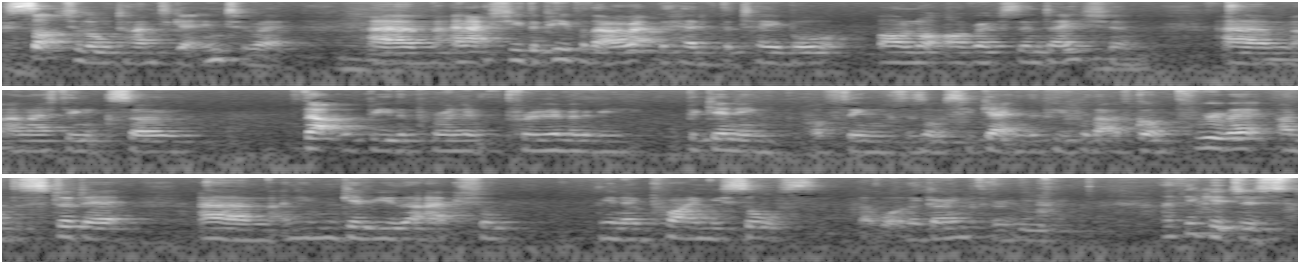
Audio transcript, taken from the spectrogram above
such a long time to get into it. Mm-hmm. Um, and actually, the people that are at the head of the table are not our representation. Um, and I think so that would be the preliminary beginning of things is obviously getting the people that have gone through it, understood it, um, and who can give you the actual, you know, primary source of what they're going through. Mm. I think it just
